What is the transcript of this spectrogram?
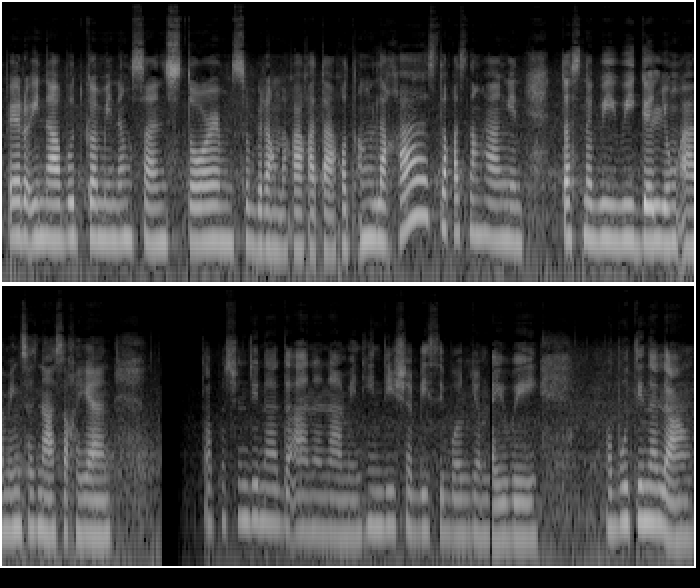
Pero inabot kami ng sunstorm. Sobrang nakakatakot. Ang lakas, lakas ng hangin. Tapos nagwiwiggle yung aming sinasakyan. Tapos yung dinadaanan namin, hindi siya visible yung highway. Mabuti na lang,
